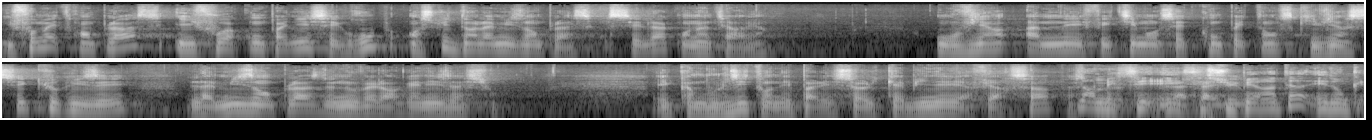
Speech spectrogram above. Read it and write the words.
Il faut mettre en place et il faut accompagner ces groupes ensuite dans la mise en place. C'est là qu'on intervient on vient amener effectivement cette compétence qui vient sécuriser la mise en place de nouvelles organisations. Et comme vous le dites, on n'est pas les seuls cabinets à faire ça. non, mais c'est super intéressant. Et donc,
